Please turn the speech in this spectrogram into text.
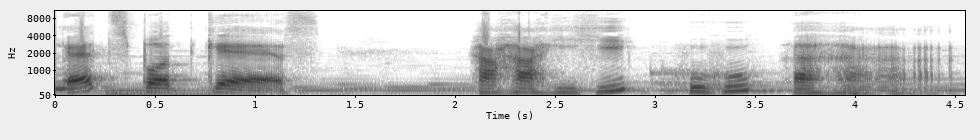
Let's Podcast. Hahaha, huhu, haha.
